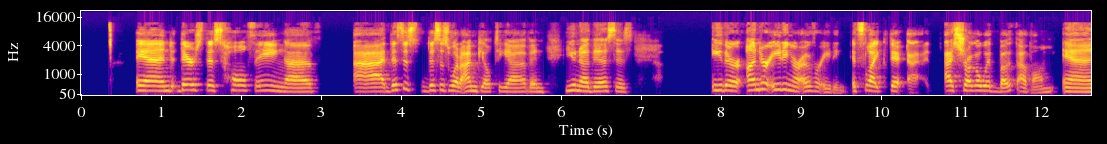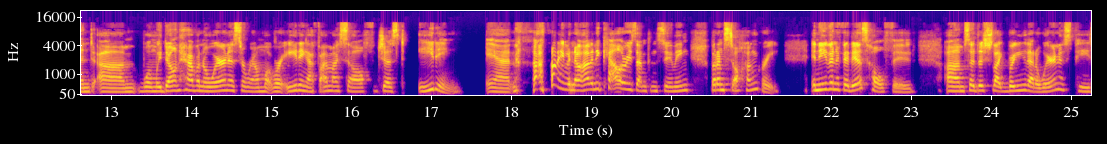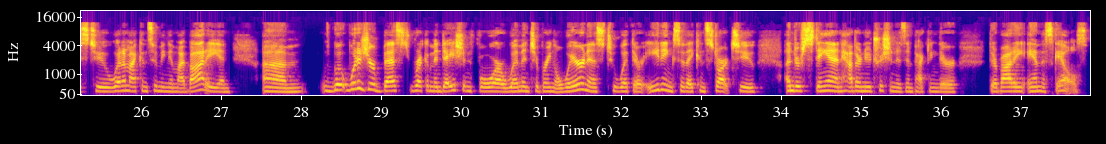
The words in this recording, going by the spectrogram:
and there's this whole thing of uh this is this is what i'm guilty of and you know this is either under eating or overeating it's like that i struggle with both of them and um when we don't have an awareness around what we're eating i find myself just eating and I don't even know how many calories I'm consuming, but I'm still hungry. And even if it is whole food, um, so just like bringing that awareness piece to what am I consuming in my body, and um, what what is your best recommendation for women to bring awareness to what they're eating, so they can start to understand how their nutrition is impacting their their body and the scales.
